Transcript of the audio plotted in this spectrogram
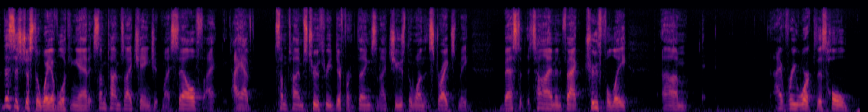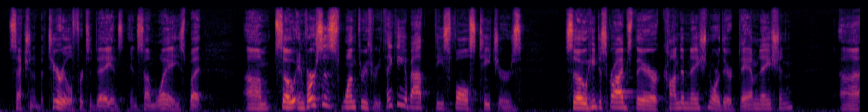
this is just a way of looking at it. Sometimes I change it myself. I, I have sometimes two or three different things, and I choose the one that strikes me best at the time. In fact, truthfully, um, I've reworked this whole section of material for today in, in some ways. But um, so in verses 1 through 3, thinking about these false teachers, so he describes their condemnation or their damnation uh,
